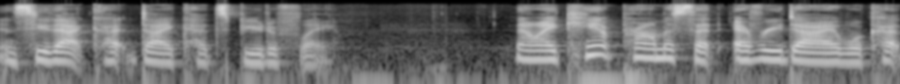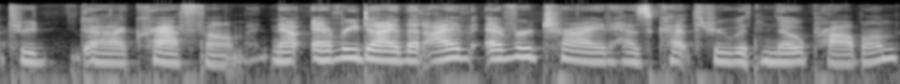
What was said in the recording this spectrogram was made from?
And see that cut die cuts beautifully. Now, I can't promise that every die will cut through uh, craft foam. Now, every die that I've ever tried has cut through with no problem,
